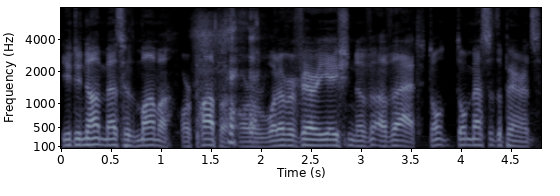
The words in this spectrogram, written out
you do not mess with mama or papa or whatever variation of, of that. Don't don't mess with the parents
